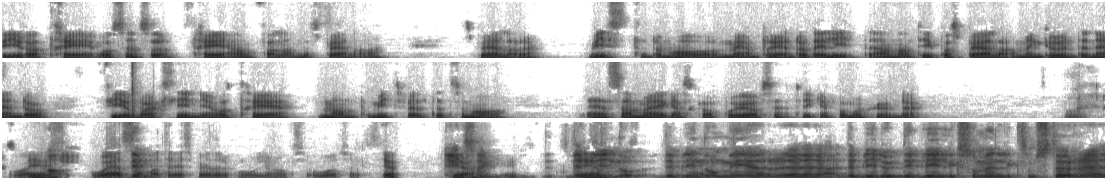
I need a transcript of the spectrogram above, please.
4-3 och sen så tre anfallande spelarna, spelare. Visst, de har mer bredd och det är lite annan typ av spelare men grunden är ändå fyrbackslinje och tre man på mittfältet som har eh, samma egenskaper oavsett vilken formation det är. Mm. Och, är, Det- och är samma tre spelare förmodligen också oavsett. Ja. Exakt. Ja. Det, blir nog, det blir nog mer... eh, Det blir, det blir liksom en liksom större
